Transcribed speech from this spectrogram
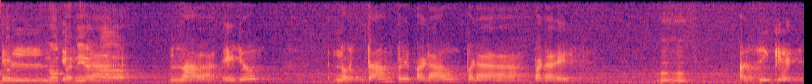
El- no tenían esta- nada. Nada. Ellos no están preparados para, para eso. Así que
